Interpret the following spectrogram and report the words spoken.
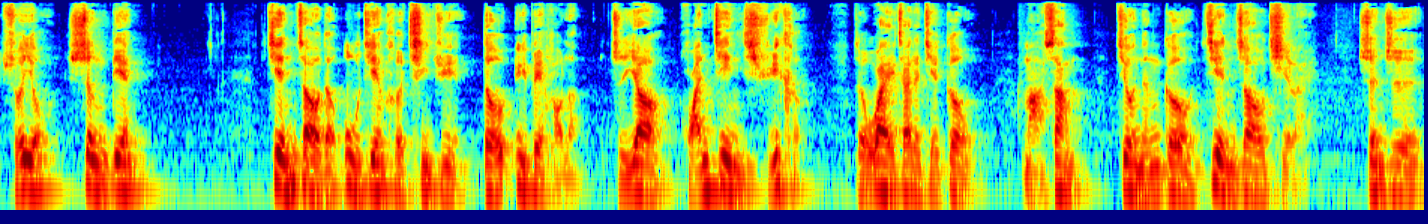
所有圣殿建造的物件和器具都预备好了，只要环境许可，这外在的结构马上就能够建造起来，甚至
